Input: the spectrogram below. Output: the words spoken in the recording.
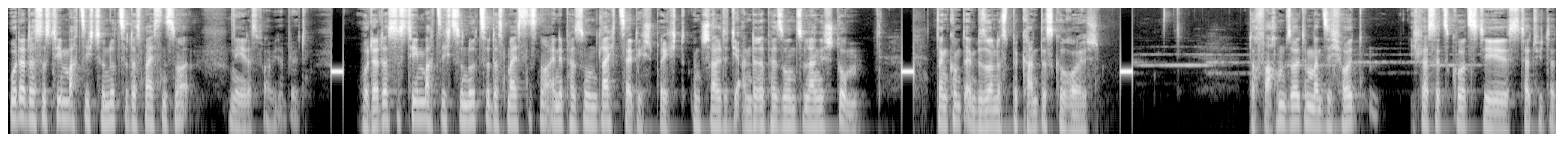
Oder das System macht sich zunutze, dass meistens nur... Nee, das war wieder blöd. Oder das System macht sich zunutze, dass meistens nur eine Person gleichzeitig spricht und schaltet die andere Person so lange stumm. Dann kommt ein besonders bekanntes Geräusch. Doch warum sollte man sich heute... Ich lasse jetzt kurz die Statüter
